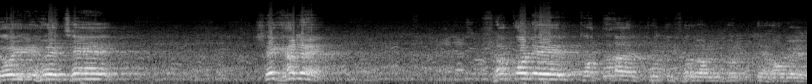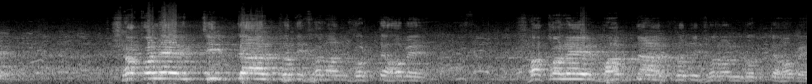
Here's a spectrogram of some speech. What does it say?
তৈরি হয়েছে, সেখানে সকলের কথার প্রতিফলন করতে হবে। সকলের চিন্তার প্রতিফলন করতে হবে। সকলের ভাবনার প্রতিফলন করতে হবে।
